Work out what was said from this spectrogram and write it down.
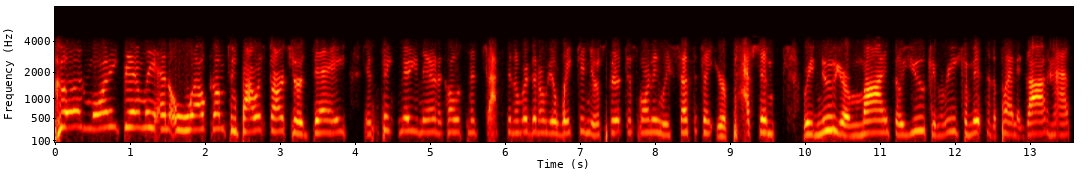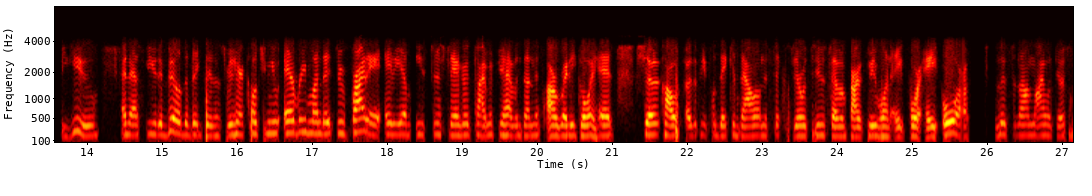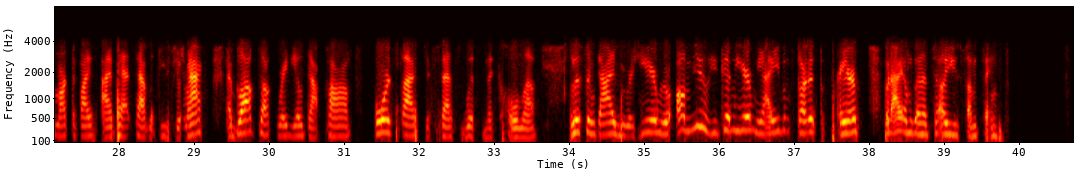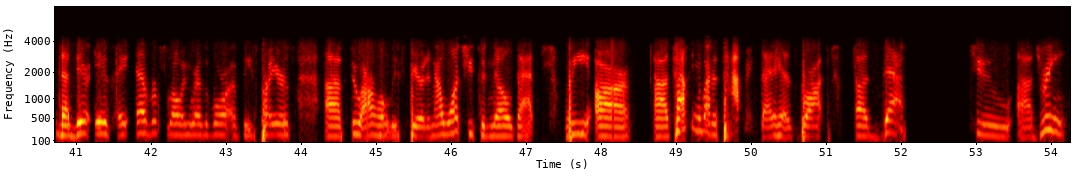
Good morning, family, and welcome to Power Start Your Day. It's Pink Millionaire Nicole Smith Jackson, and we're going to reawaken your spirit this morning, resuscitate your passion, renew your mind so you can recommit to the plan that God has for you, and that's for you to build the big business. We're here coaching you every Monday through Friday at 8 a.m. Eastern Standard Time. If you haven't done this already, go ahead, share the call with other people. They can dial on the 602 753 1848 or Listen online with your smart device, iPad, tablet, PC, or Mac at blogtalkradio.com forward slash success with Nicola. Listen, guys, we were here. We were on mute. You couldn't hear me. I even started the prayer. But I am going to tell you something that there is a ever flowing reservoir of these prayers uh, through our Holy Spirit. And I want you to know that we are uh, talking about a topic that has brought uh, death to uh, dreams,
